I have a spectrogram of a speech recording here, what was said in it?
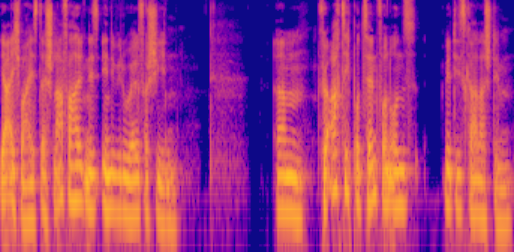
Ja, ich weiß, das Schlafverhalten ist individuell verschieden. Ähm, für 80 Prozent von uns wird die Skala stimmen.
